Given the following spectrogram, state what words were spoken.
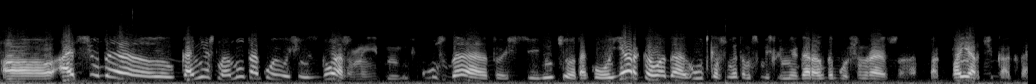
а, отсюда, конечно, ну такой очень сглаженный вкус, да, то есть ничего такого яркого, да. Утка в этом смысле мне гораздо больше нравится, так поярче как-то.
